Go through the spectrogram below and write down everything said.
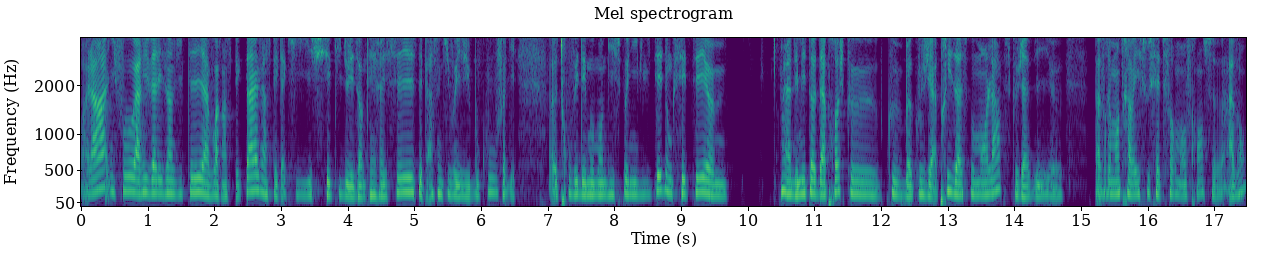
voilà, il faut arriver à les inviter à voir un spectacle, un spectacle qui est susceptible de les intéresser. C'est des personnes qui voyageaient beaucoup, il fallait euh, trouver des moments de disponibilité. Donc c'était voilà, des méthodes d'approche que que, bah, que j'ai apprises à ce moment-là parce que j'avais pas vraiment travaillé sous cette forme en France avant.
